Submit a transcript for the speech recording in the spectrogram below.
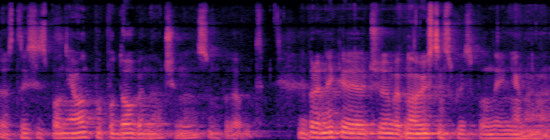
Тоест, те се изпълняват по подобен начин на самоподобните. Добре, нека чуем едно истинско изпълнение на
